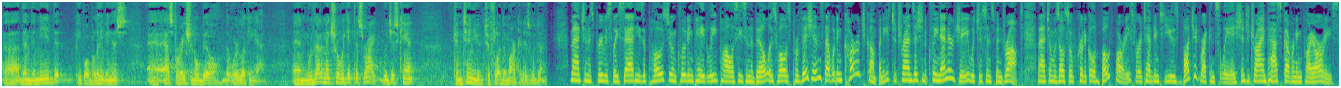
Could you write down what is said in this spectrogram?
uh, than the need that people are believing this uh, aspirational bill that we're looking at. And we've got to make sure we get this right. We just can't continue to flood the market as we've done. Manchin has previously said he's opposed to including paid leave policies in the bill, as well as provisions that would encourage companies to transition to clean energy, which has since been dropped. Manchin was also critical of both parties for attempting to use budget reconciliation to try and pass governing priorities.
